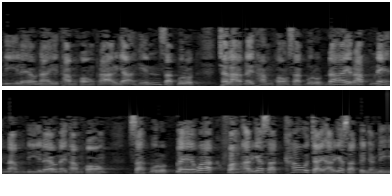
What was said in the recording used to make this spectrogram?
ำดีแล้วในธรรมของพระอริยะเห็นสัตบุรุษ ฉลาดในธรรมของสัตบุรุษได้รับแนะนำดีแล้วในธรรมของ สัตบุรุษ แปลว่าฟังอริยสัจเข้าใจอริยสัจเป็นอย่างดี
